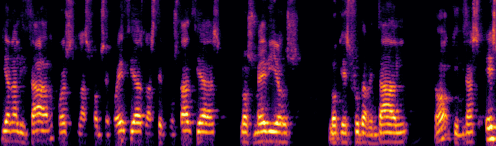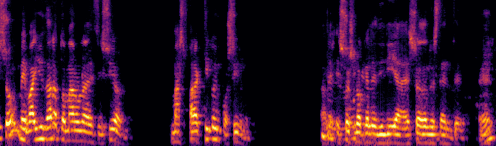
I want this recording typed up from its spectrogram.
y analizar pues, las consecuencias, las circunstancias, los medios lo que es fundamental, ¿no? Quizás eso me va a ayudar a tomar una decisión. Más práctico imposible. Eso es lo que le diría a ese adolescente. ¿eh?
